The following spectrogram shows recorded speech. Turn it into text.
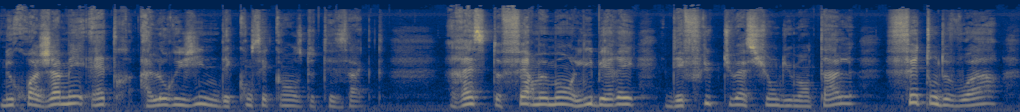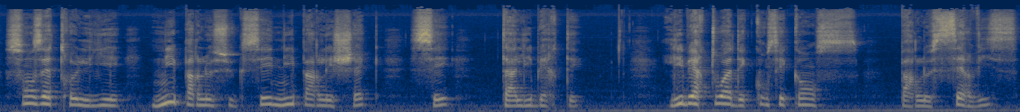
Ne crois jamais être à l'origine des conséquences de tes actes. Reste fermement libéré des fluctuations du mental, fais ton devoir sans être lié ni par le succès ni par l'échec, c'est ta liberté. Libère-toi des conséquences par le service,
